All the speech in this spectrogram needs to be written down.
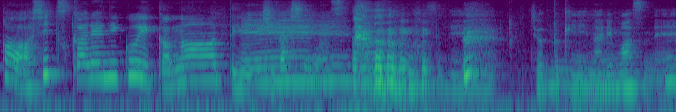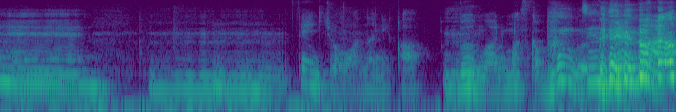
か足疲れにくいかなっていう気がします。ね。ちょっと気になりますね。うんうんうん店長は何か？うんブームありますか？ブーム全然ない。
